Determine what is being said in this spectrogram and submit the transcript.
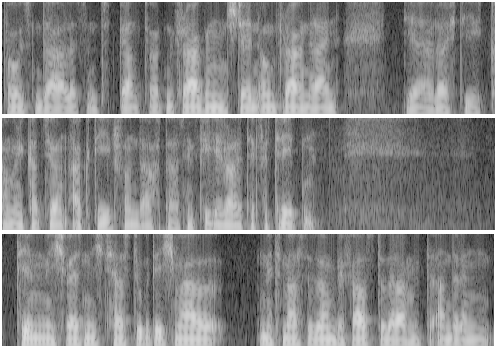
posten da alles und beantworten Fragen, stellen Umfragen rein. Da läuft die Kommunikation aktiv und auch da sind viele Leute vertreten. Tim, ich weiß nicht, hast du dich mal mit Mastodon befasst oder auch mit anderen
